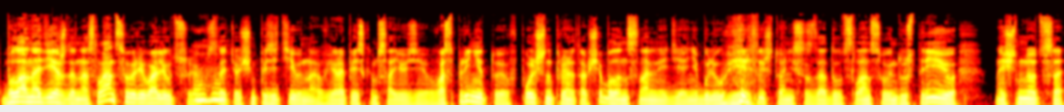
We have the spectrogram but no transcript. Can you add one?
была надежда на сланцевую революцию, угу. кстати, очень позитивно в Европейском Союзе воспринятую. В Польше, например, это вообще была национальная идея. Они были уверены, что они создадут сланцевую индустрию, начнется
